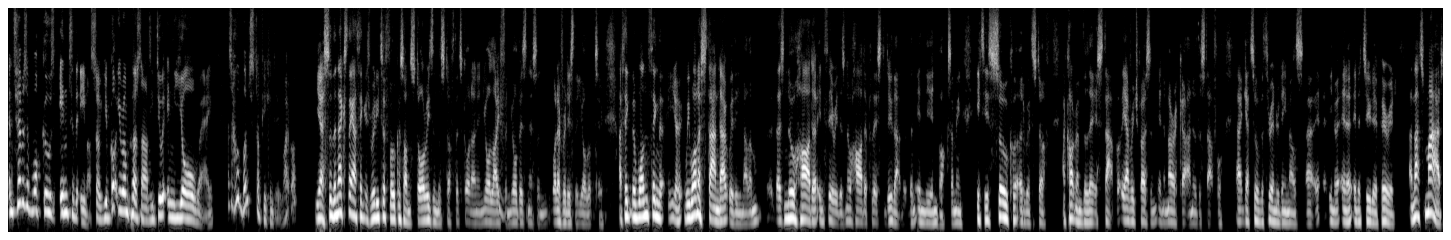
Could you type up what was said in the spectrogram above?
in terms of what goes into the email so you've got your own personality do it in your way there's a whole bunch of stuff you can do right rob yeah. So the next thing I think is really to focus on stories and the stuff that's going on in your life mm. and your business and whatever it is that you're up to. I think the one thing that, you know, we want to stand out with email and there's no harder, in theory, there's no harder place to do that than in the inbox. I mean, it is so cluttered with stuff. I can't remember the latest stat, but the average person in America, I know the stat for, uh, gets over 300 emails, uh, you know, in a, in a two day period. And that's mad.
